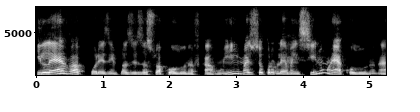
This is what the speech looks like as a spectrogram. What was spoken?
que leva, por exemplo, às vezes a sua coluna a ficar ruim, mas o seu problema em si não é a coluna, né?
